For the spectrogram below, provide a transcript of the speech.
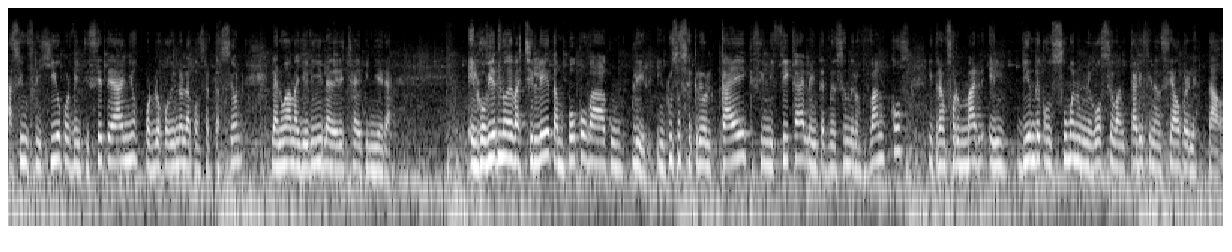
Ha sido infringido por 27 años por los gobiernos de la concertación, la nueva mayoría y la derecha de Piñera. El gobierno de Bachelet tampoco va a cumplir. Incluso se creó el CAE, que significa la intervención de los bancos y transformar el bien de consumo en un negocio bancario financiado por el Estado.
